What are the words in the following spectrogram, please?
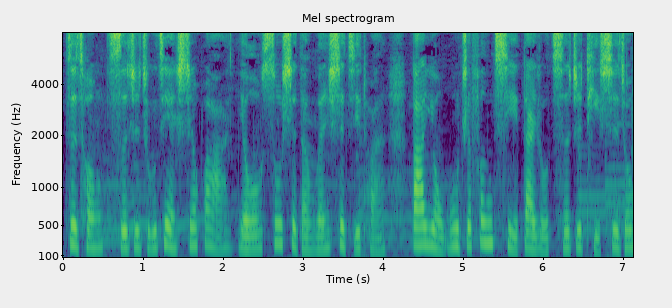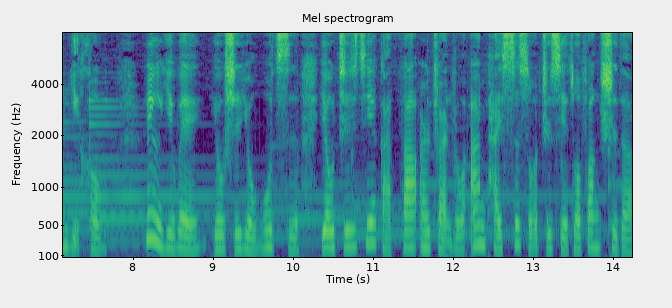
自从词之逐渐诗化，由苏轼等文士集团把咏物之风气带入词之体式中以后，另一位又使咏物词由直接感发而转入安排思索之写作方式的，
